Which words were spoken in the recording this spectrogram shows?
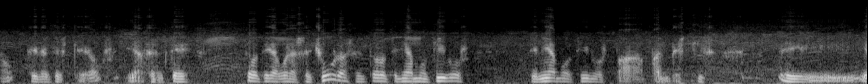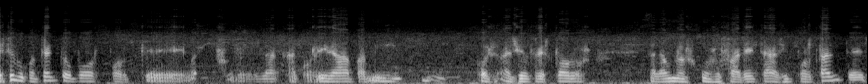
¿no? Hay veces que, oh, y acerté. El toro tenía buenas hechuras, el toro tenía motivos, tenía motivos para investir. Y, estoy muy contento por porque la, corrida para mí pues, han sido tres toros, cada uno con sus facetas importantes,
